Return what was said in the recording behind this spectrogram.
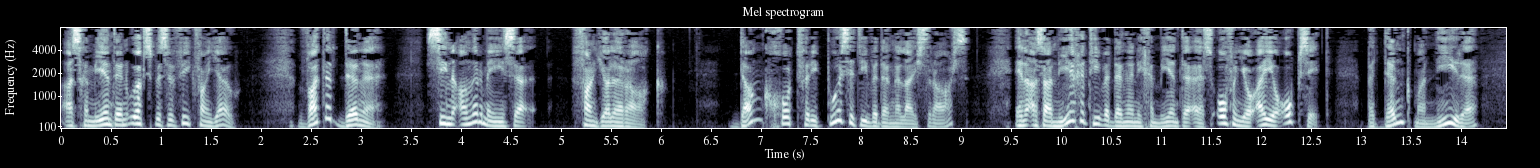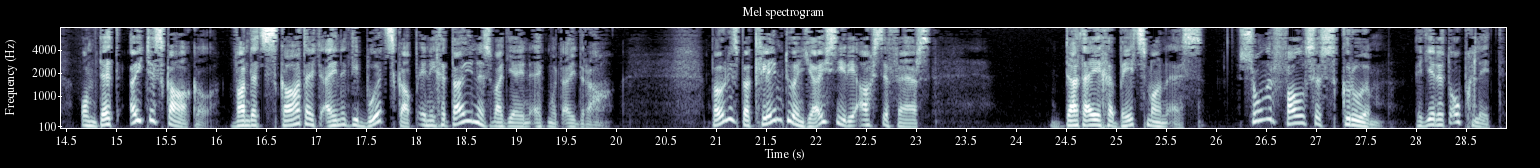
as gemeente en ook spesifiek van jou? Watter dinge sien ander mense van julle raak? Dank God vir die positiewe dinge luisteraars. En as daar negatiewe dinge in die gemeente is of in jou eie opset, bedink maniere om dit uit te skakel, want dit skaad uiteindelik die boodskap en die getuienis wat jy en ek moet uitdra. Paulus beklemtoon juis in hierdie 8ste vers dat hy 'n gebedsman is, sonder valse skroom. Het jy dit opgelet?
